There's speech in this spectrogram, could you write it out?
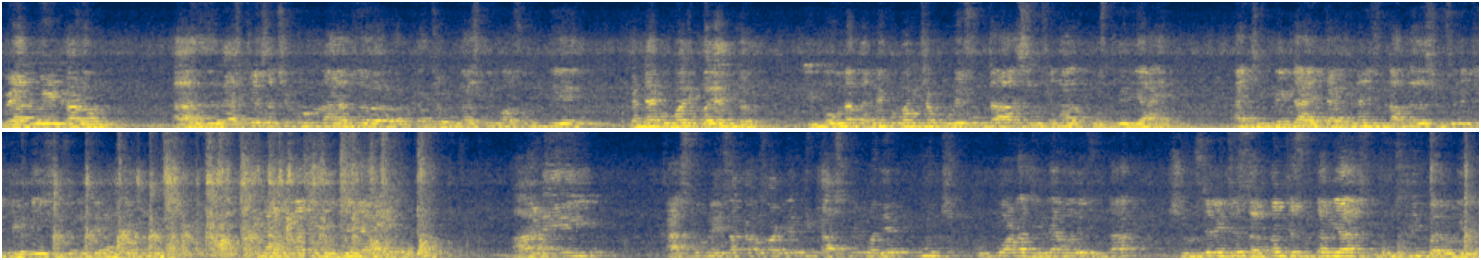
वेळात वेळ काढून आज राष्ट्रीय सचिव म्हणून आज जम्मू काश्मीरपासून ते कन्याकुमारीपर्यंत किंबहुना कन्याकुमारीच्या पुढे सुद्धा आज शिवसेना पोचलेली पोहोचलेली आहे. आज जी भेट आहे त्या ठिकाणी सुद्धा आपल्याला शिवसेनेचे झेंडे शिवसेनेचे राज्यप्रमुख आहेत. आणि खास करून हे सांगा असं वाटेल की काश्मीरमध्ये पूंछ कुपवाडा जिल्ह्यामध्ये सुद्धा शिवसेनेचे सरपंच सुद्धा मी आज मुस्लिम बनवलेले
